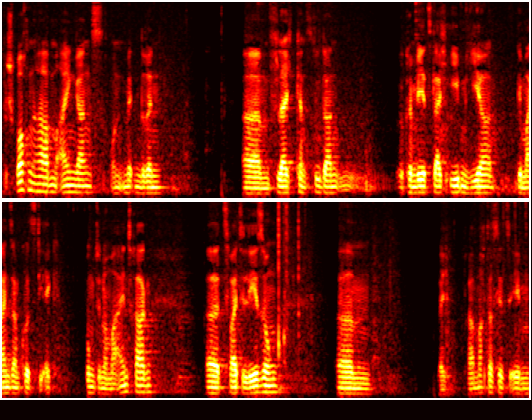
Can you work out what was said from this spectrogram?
besprochen haben, eingangs und mittendrin. Ähm, vielleicht kannst du dann, können wir jetzt gleich eben hier gemeinsam kurz die Eckpunkte nochmal eintragen. Äh, zweite Lesung. Ähm, vielleicht mach das jetzt eben.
